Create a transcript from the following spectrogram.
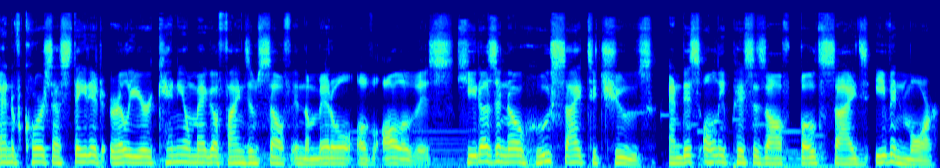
And of course, as stated earlier, Kenny Omega finds himself in the middle of all of this. He doesn't know whose side to choose, and this only only pisses off both sides even more.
